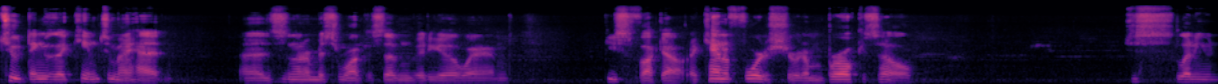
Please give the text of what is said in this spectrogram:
two things that came to my head. Uh, this is another Mr. Wonka 7 video, and Peace fuck out. I can't afford a shirt. I'm broke as hell. Just letting you know.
